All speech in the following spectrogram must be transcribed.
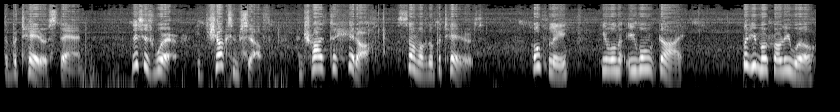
the potato stand. This is where he chucks himself and tries to hit off some of the potatoes. Hopefully, he will he won't die, but he most probably will.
